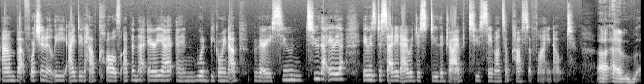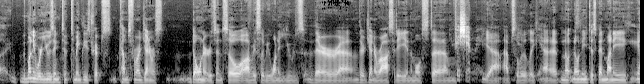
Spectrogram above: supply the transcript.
Um, but fortunately, I did have calls up in that area and would be going up very soon to that area. It was decided I would just do the drive to save on some costs of flying out. Uh, and the money we're using to, to make these trips comes from our generous donors, and so obviously we want to use their uh, their generosity in the most um, efficient way. Yeah, absolutely. Yeah. Uh, no, no need to spend money.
